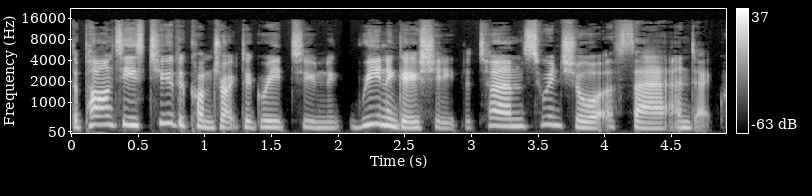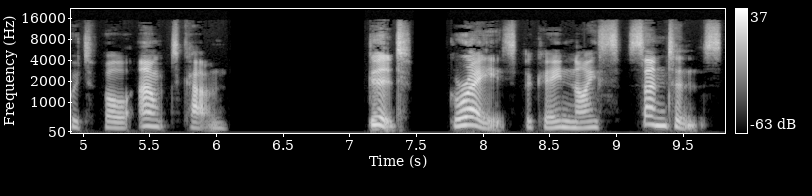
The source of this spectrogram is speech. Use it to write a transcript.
The parties to the contract agreed to ne- renegotiate the terms to ensure a fair and equitable outcome. Good. Great. Okay. Nice sentence.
